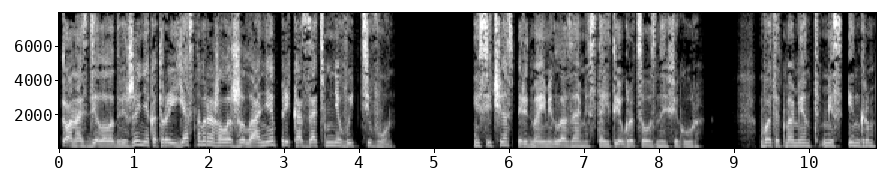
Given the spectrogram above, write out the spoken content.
то она сделала движение, которое ясно выражало желание приказать мне выйти вон. И сейчас перед моими глазами стоит ее грациозная фигура. В этот момент мисс Ингрэм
